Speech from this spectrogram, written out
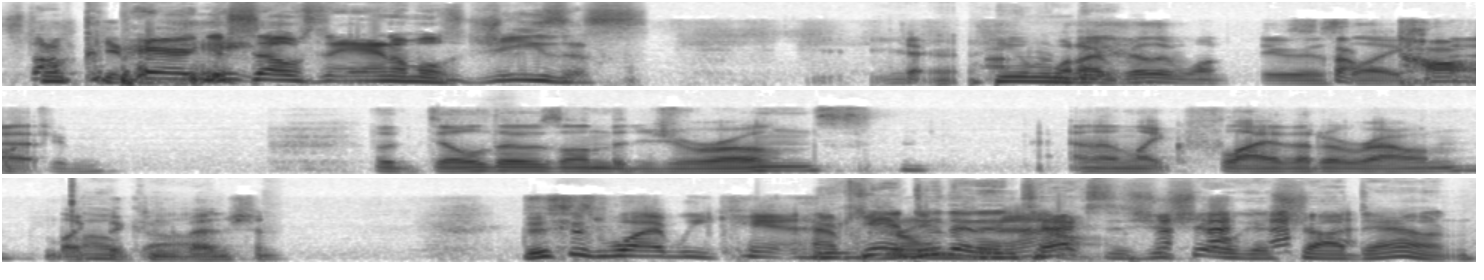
Stop Fucking comparing hate- yourselves to animals, Jesus. You're a human what I really want to do is Stop like that, the dildos on the drones, and then like fly that around like Oh, the God. convention. This is why we can't have. You can't do that drones in now. Texas. Your shit will get shot down.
